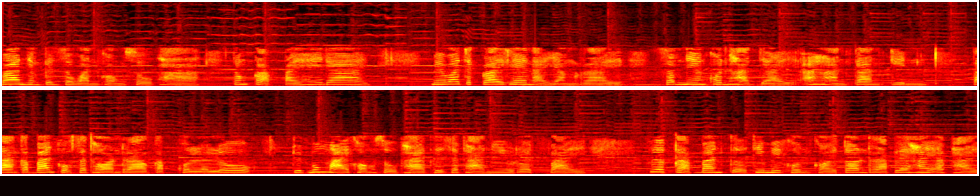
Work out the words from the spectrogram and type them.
บ้านยังเป็นสวรรค์ของโสภาต้องกลับไปให้ได้ ไม่ว่าจะไกลแค่ไหนอย่างไร สำเนียงคนหาดใหญ่อาหารการกิน ต่างกับบ้านกกสะทอนราวกับคนละโลก จุดมุ่งหมายของโสภาคือสถานีรถไฟ เพื่อกลับบ้านเกิดที่มีคนคอยต้อนรับและให้อภัย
